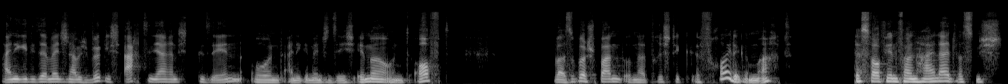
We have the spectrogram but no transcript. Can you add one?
Einige dieser Menschen habe ich wirklich 18 Jahre nicht gesehen und einige Menschen sehe ich immer und oft. War super spannend und hat richtig äh, Freude gemacht. Das war auf jeden Fall ein Highlight, was mich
